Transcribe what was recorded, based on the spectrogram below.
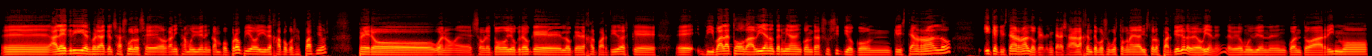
eh, Allegri, es verdad que el Sassuolo se organiza muy bien en campo propio y deja pocos espacios, pero bueno, eh, sobre todo yo creo que lo que deja el partido es que eh, Dybala todavía no termina de encontrar su sitio con Cristiano Ronaldo y que Cristiano Ronaldo, que le interesará a la gente, por supuesto, que no haya visto los partidos, yo le veo bien, ¿eh? le veo muy bien en cuanto a ritmo,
